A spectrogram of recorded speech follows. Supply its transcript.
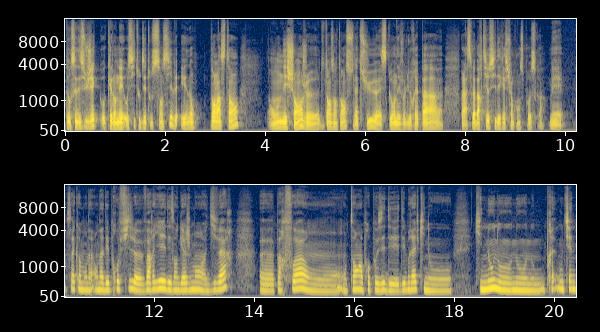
donc, c'est des sujets auxquels on est aussi toutes et tous sensibles. Et donc, pour l'instant, on échange de temps en temps là-dessus. Est-ce qu'on n'évoluerait pas Voilà, ça fait partie aussi des questions qu'on se pose. Quoi. Mais... Ça, comme on a, on a des profils variés, des engagements divers, parfois on, tend à proposer des, des brèves qui nous, qui nous, nous, nous, nous, nous tiennent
